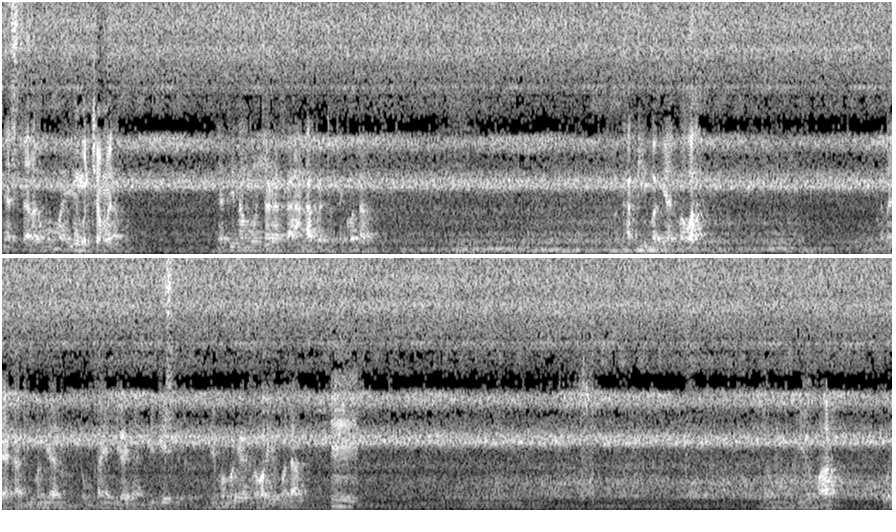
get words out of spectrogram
nya secara umum mah ieu Memuncangan. kodam. nya tina memuncangan ka handap eta teh kodam kaki bagian bawah karena ya kaki bagian tungkai ieu nya bitis gitu. Dia mah bagian bawah ya kodam hmm. namun ieu mah pun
